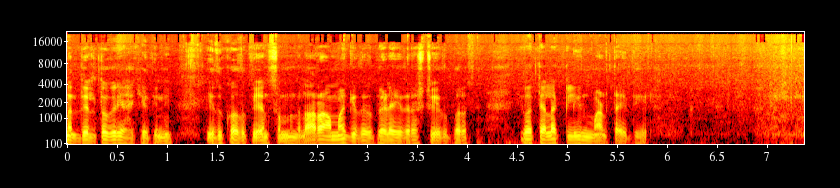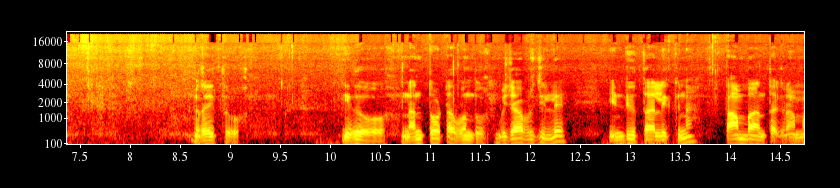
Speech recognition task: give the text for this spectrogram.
ಮಧ್ಯದಲ್ಲಿ ತೊಗರಿ ಹಾಕಿದ್ದೀನಿ. ಇದಕ್ಕೂ ಅದಕ್ಕೂ ಏನು ಸಂಬಂಧ ಇಲ್ಲ. ಆರಾಮಾಗಿ ಇದ್ರ ಬೆಳೆ ಇದರಷ್ಟು ಇದು ಬರುತ್ತೆ. ಇವತ್ತೆಲ್ಲ ಕ್ಲೀನ್ ಮಾಡ್ತಾಯಿದ್ದೀವಿ ರೈತರು, ಇದು ನನ್ನ ತೋಟ ಒಂದು ಬಿಜಾಪುರ ಜಿಲ್ಲೆ ಇಂಡಿ ತಾಲೂಕಿನ ತಾಂಬ ಅಂತ ಗ್ರಾಮ.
